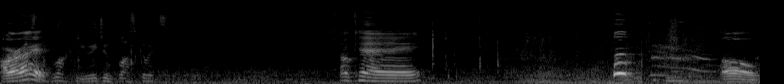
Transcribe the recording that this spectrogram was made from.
All right. Best of luck to you, Agent Blaskowitz. Okay. Boop. Oh.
